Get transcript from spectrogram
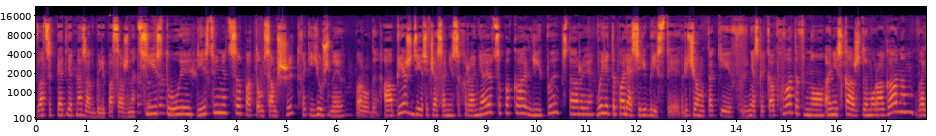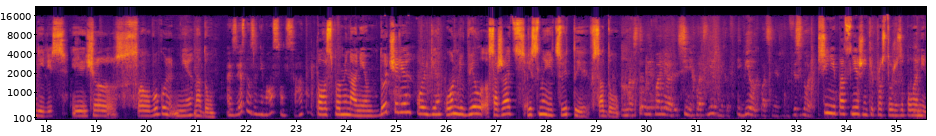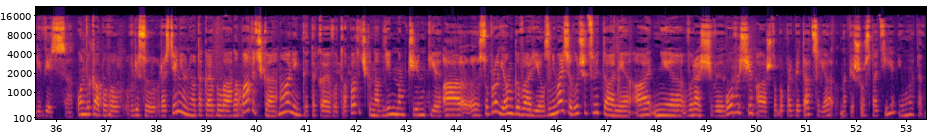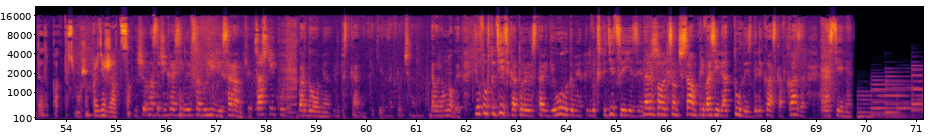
25 лет назад были посажены тис, туи, лиственница, потом самшит, такие южные породы. А прежде, сейчас они сохраняются пока, липы старые. Были тополя серебристые, причем такие в несколько обхватов, но они с каждым ураганом валились. И еще, слава богу, не на дом. А известно, занимался он садом. По воспоминаниям дочери Ольги, он любил сажать лесные цветы в саду. У нас целые поля синих подснежников и белых подснежников весной. Синие подснежники просто уже заполонили весь сад. Он выкапывал в лесу растения, у него такая была лопаточка, маленькая такая вот лопаточка на длинном черенке. А э, супруге он говорил, занимайся лучше цветами, а не выращивай овощи, а чтобы пропитаться я напишу статьи, и мы тогда как-то сможем продержаться. Еще у нас очень красивые в саду лилии саранки. Царские кудри. С бордовыми лепестками такие закрученными. Довольно много их. Дело в том, что дети, которые стали геологами или в экспедиции ездили, наверное, Павел Александрович сам привозили оттуда, издалека, с Кавказа, растения.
